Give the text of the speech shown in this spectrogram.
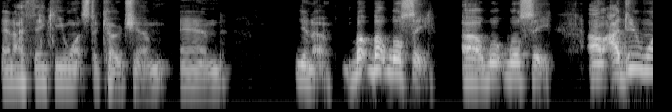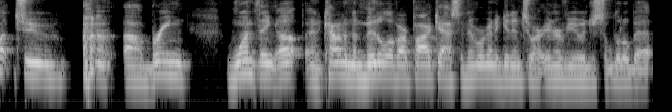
and I think he wants to coach him. And you know, but but we'll see. Uh, we'll we'll see. Um, I do want to uh, bring one thing up, and kind of in the middle of our podcast, and then we're going to get into our interview in just a little bit.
